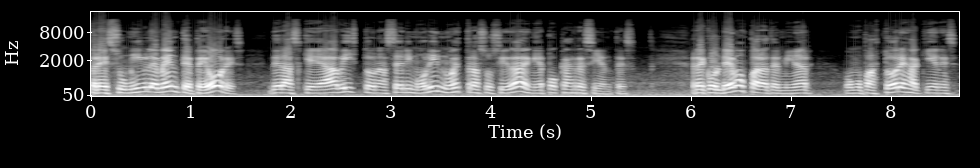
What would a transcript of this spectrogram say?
presumiblemente peores de las que ha visto nacer y morir nuestra sociedad en épocas recientes. Recordemos para terminar, como pastores a quienes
